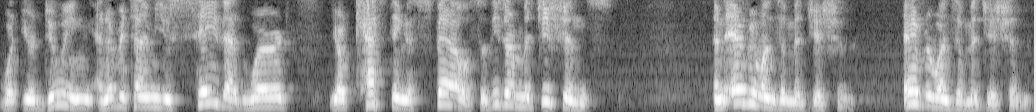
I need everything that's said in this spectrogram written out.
what you're doing and every time you say that word you're casting a spell. So these are magicians and everyone's a magician, everyone's a magician.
